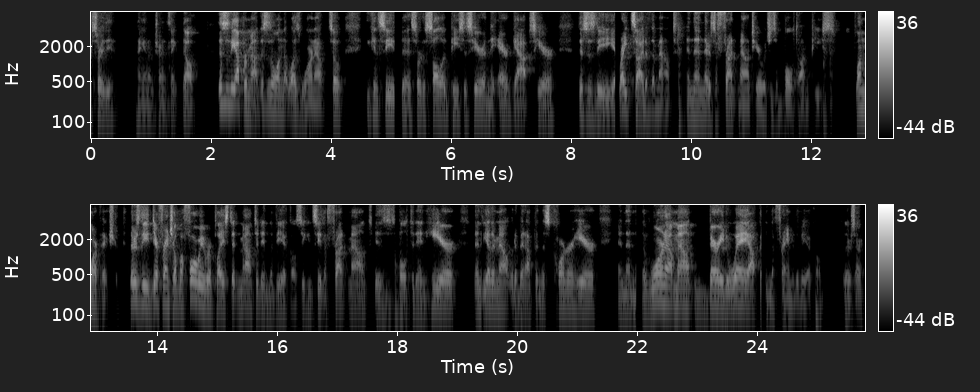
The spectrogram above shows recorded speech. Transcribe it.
sorry, the hang on, I'm trying to think. No, this is the upper mount. This is the one that was worn out. So you can see the sort of solid pieces here and the air gaps here. This is the right side of the mount. And then there's a front mount here, which is a bolt on piece. One more picture. There's the differential before we replaced it mounted in the vehicle. So you can see the front mount is bolted in here. Then the other mount would have been up in this corner here. And then the worn out mount buried way up in the frame of the vehicle. So there's our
